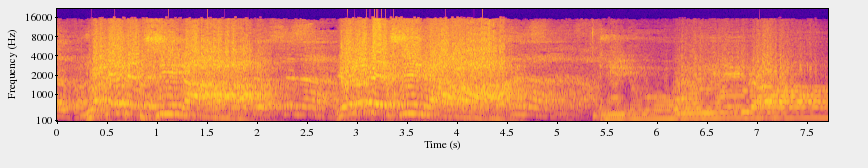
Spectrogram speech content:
never. You are not a sinner. Sinner. You are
